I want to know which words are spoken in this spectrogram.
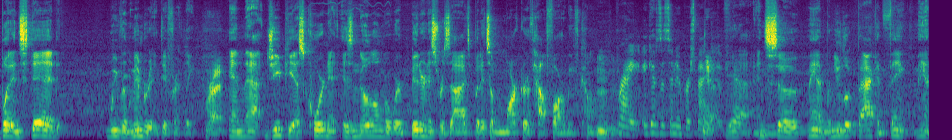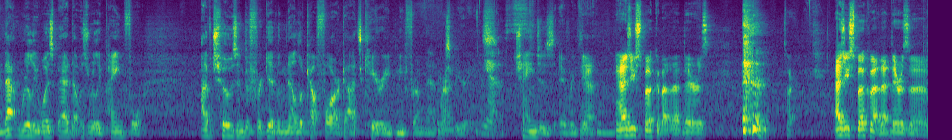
but instead we remember it differently. Right. And that GPS coordinate is no longer where bitterness resides, but it's a marker of how far we've come. Mhm. right it gives us a new perspective Yeah, Yeah. and so, man, when you look back and think, man, that really was bad, that was really painful. I've chosen to forgive him. Now look how far God's carried me from that Right. experience. Yes. Changes everything. Yeah. And as you spoke about that, there is, sorry, as you spoke about that, there was a,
